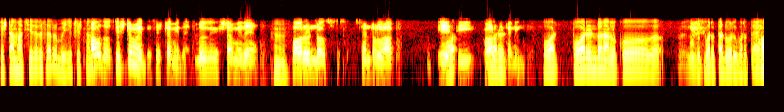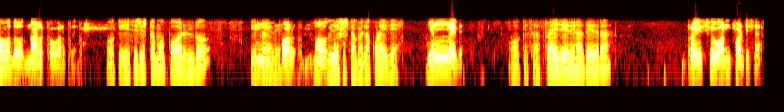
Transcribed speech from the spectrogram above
ಸಿಸ್ಟಮ್ ಹಾಕ್ಸಿದ್ರೆ ಸರ್ ಮ್ಯೂಸಿಕ್ ಸಿಸ್ಟಮ್? ಹೌದು ಸಿಸ್ಟಮ್ ಇದೆ ಸಿಸ್ಟಮ್ ಇದೆ. ಮ್ಯೂಸಿಕ್ ಸಿಸ್ಟಮ್ ಇದೆ. Power windows central lock AC Power- C power power- steering power power window ನಾಲ್ಕು ಇದಕ್ಕೆ ಬರುತ್ತಾ ಡೋರಿಗೆ ಬರುತ್ತಾ? ಹೌದು ನಾಲ್ಕು ಬರುತ್ತೆ. Okay A C system power window ಈ ಥರ ಇದೆ. ಪವರ್ ಹೌದು ಮ್ಯೂಸಿಕ್ ಸಿಸ್ಟಮ್ ಎಲ್ಲ ಕೂಡ ಇದೆ. ಎಲ್ಲ ಇದೆ. ಓಕೆ ಸರ್ ಪ್ರೈಸ್ ಏನು ಹೇಳ್ತಾ ಇದ್ದೀರಾ? ಪ್ರೈಸ್ ಒನ್ ಫಾರ್ಟಿ ಸರ್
